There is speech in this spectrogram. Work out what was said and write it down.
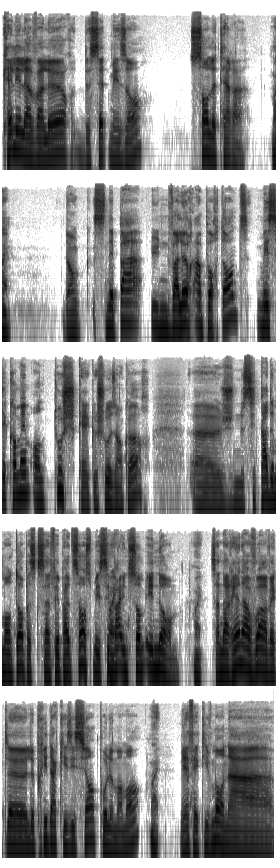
Quelle est la valeur de cette maison sans le terrain? Donc, ce n'est pas une valeur importante, mais c'est quand même, on touche quelque chose encore. Euh, je ne cite pas de montant parce que ça ne fait pas de sens, mais c'est Ouais. pas une somme énorme. Ouais. Ça n'a rien à voir avec le, le prix d'acquisition pour le moment. Ouais. Mais effectivement, on a,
